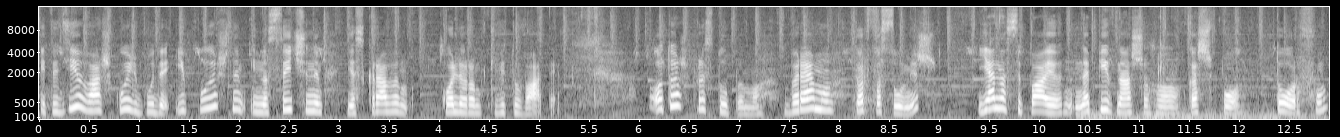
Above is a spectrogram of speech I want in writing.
І тоді ваш кущ буде і пишним, і насиченим яскравим кольором квітувати. Отож, приступимо. Беремо торфосуміш. Я насипаю на пів нашого кашпо торфу.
